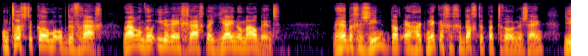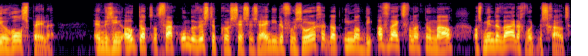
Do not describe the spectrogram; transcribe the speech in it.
om terug te komen op de vraag: waarom wil iedereen graag dat jij normaal bent? We hebben gezien dat er hardnekkige gedachtepatronen zijn die een rol spelen. En we zien ook dat dat vaak onbewuste processen zijn die ervoor zorgen dat iemand die afwijkt van het normaal als minderwaardig wordt beschouwd.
